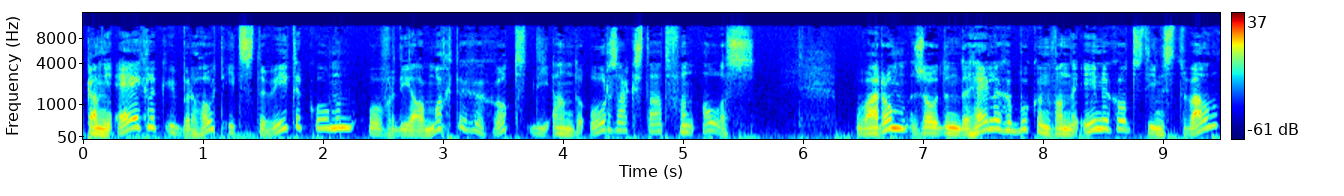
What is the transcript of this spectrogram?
Kan je eigenlijk überhaupt iets te weten komen over die almachtige God die aan de oorzaak staat van alles? Waarom zouden de heilige boeken van de ene godsdienst wel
